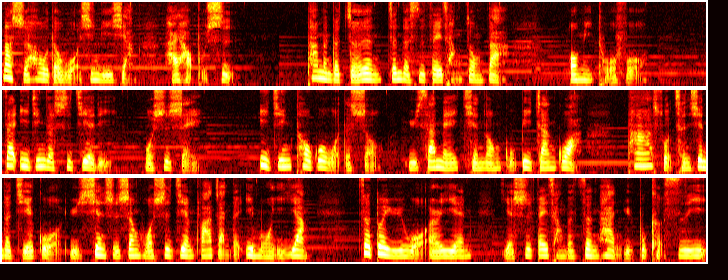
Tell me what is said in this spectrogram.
那时候的我心里想，还好不是。”他们的责任真的是非常重大。阿弥陀佛，在易经的世界里，我是谁？易经透过我的手与三枚乾隆古币占卦，它所呈现的结果与现实生活事件发展的一模一样。这对于我而言也是非常的震撼与不可思议。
